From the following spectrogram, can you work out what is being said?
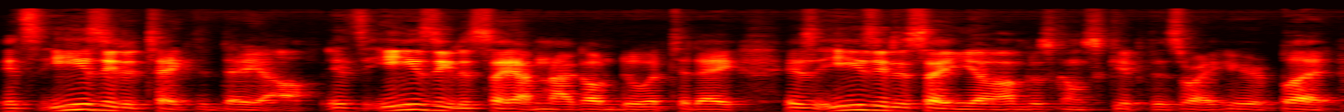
It's easy to take the day off. It's easy to say I'm not gonna do it today. It's easy to say, yo, I'm just gonna skip this right here. But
